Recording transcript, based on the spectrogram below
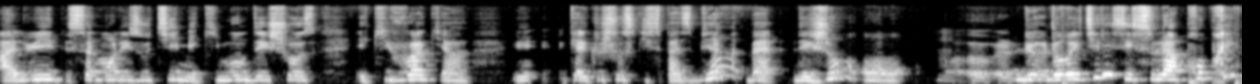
a lui seulement les outils, mais qui montre des choses et qui voit qu'il y a quelque chose qui se passe bien, ben, les gens ont, mmh. euh, le, le réutilisent, ils se l'approprient.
